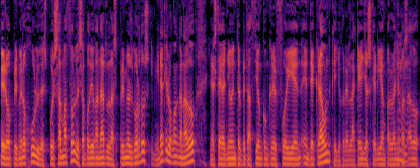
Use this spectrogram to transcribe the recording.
pero primero Hulu y después Amazon les ha podido ganar los premios gordos. Y mira que luego han ganado en este año interpretación con Claire Foy en, en, The Crown, que yo creo que la que ellos querían para el año pasado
